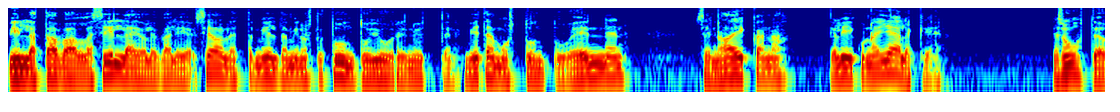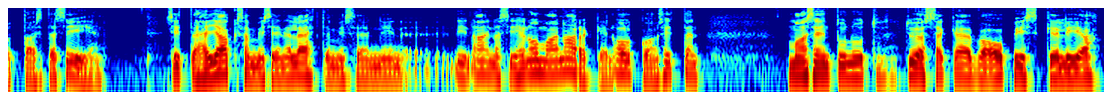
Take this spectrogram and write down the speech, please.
millä tavalla, sillä ei ole väliä. Se on, että miltä minusta tuntuu juuri nytten, mitä musta tuntuu ennen, sen aikana ja liikunnan jälkeen. Ja suhteuttaa sitä siihen. Sitten tähän jaksamiseen ja lähtemiseen, niin, niin aina siihen omaan arkeen. Olkoon sitten masentunut työssä käyvä opiskelija –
